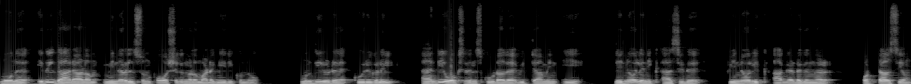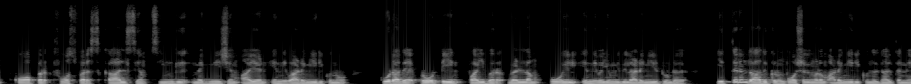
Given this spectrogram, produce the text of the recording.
മൂന്ന് ഇതിൽ ധാരാളം മിനറൽസും പോഷകങ്ങളും അടങ്ങിയിരിക്കുന്നു. മുന്തിരിയുടെ കുരുകളിൽ ആന്റി ഓക്സിഡൻസ് കൂടാതെ vitamin E linolenic acid phenolic ഘടകങ്ങൾ potassium copper phosphorus calcium zinc magnesium iron എന്നിവ അടങ്ങിയിരിക്കുന്നു. കൂടാതെ പ്രോട്ടീൻ ഫൈബർ വെള്ളം ഓയിൽ എന്നിവയും ഇതിൽ അടങ്ങിയിട്ടുണ്ട്. ഇത്തരം ധാതുക്കളും പോഷകങ്ങളും അടങ്ങിയിരിക്കുന്നതിനാൽ തന്നെ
